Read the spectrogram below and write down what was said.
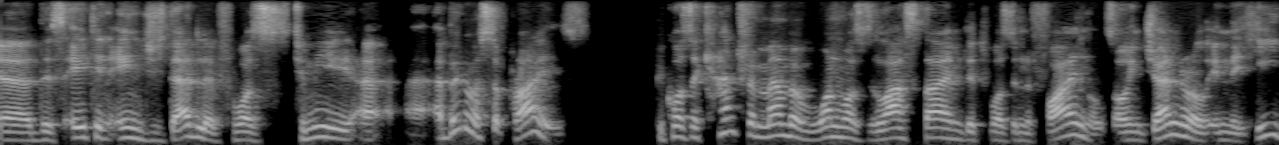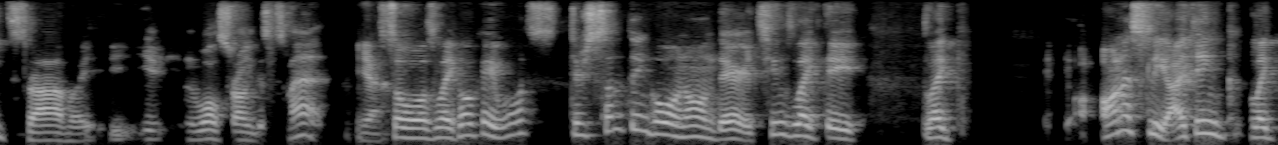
uh, this 18 inch deadlift was to me a, a, bit of a surprise because I can't remember when was the last time that was in the finals or in general in the heats rather in World's Strongest Man. Yeah. So I was like, okay, what's there's something going on there. It seems like they like honestly, I think like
